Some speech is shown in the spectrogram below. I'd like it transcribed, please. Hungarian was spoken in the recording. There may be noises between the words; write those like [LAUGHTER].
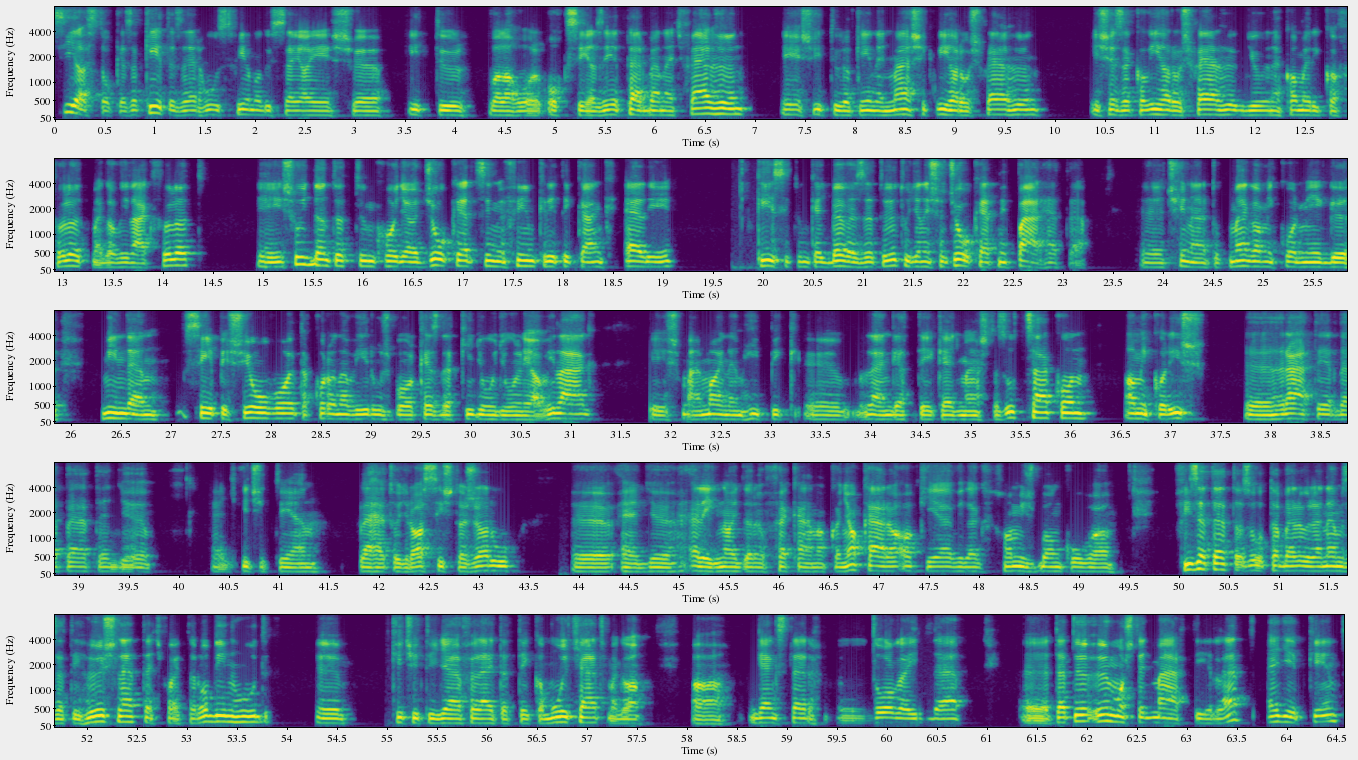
Sziasztok! Ez a 2020 filmodüsszeja, és uh, itt ül valahol Oxi az étterben egy felhőn, és itt ülök én egy másik viharos felhőn, és ezek a viharos felhők gyűlnek Amerika fölött, meg a világ fölött, és úgy döntöttünk, hogy a Joker című filmkritikánk elé készítünk egy bevezetőt, ugyanis a Jokert még pár hete csináltuk meg, amikor még minden szép és jó volt, a koronavírusból kezdett kigyógyulni a világ, és már majdnem hippik lengették egymást az utcákon, amikor is rátérdepelt egy, egy kicsit ilyen, lehet, hogy rasszista zsaru, egy elég nagy darab fekának a nyakára, aki elvileg hamis bankóval fizetett, azóta belőle nemzeti hős lett, egyfajta Robin Hood, kicsit így elfelejtették a múltját, meg a, a gangster dolgait, de tehát ő, ő most egy mártír lett. Egyébként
